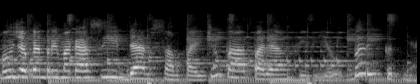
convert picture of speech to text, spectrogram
mengucapkan terima kasih dan sampai jumpa pada video berikutnya.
